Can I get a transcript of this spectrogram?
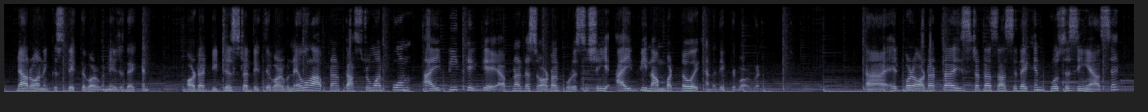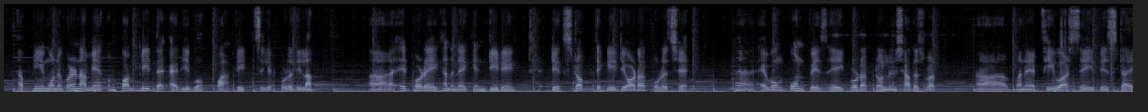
আপনি আরও অনেক কিছু দেখতে পারবেন। এই যে দেখেন অর্ডার ডিটেলসটা দেখতে পারবেন এবং আপনার কাস্টমার কোন আইপি থেকে আপনার কাছে অর্ডার করেছে, সেই আইপি নাম্বারটাও এখানে দেখতে পারবেন। এরপর অর্ডারটা স্ট্যাটাস আছে, দেখেন প্রসেসিংয়ে আছে। আপনি মনে করেন আমি এখন কমপ্লিট দেখায় দিব কমপ্লিট সিলেক্ট করে দিলাম। এরপরে এখানে দেখেন ডিরেক্ট ডেস্কটপ থেকে এটি অর্ডার করেছে। হ্যাঁ এবং কোন পেজ এই প্রোডাক্ট অলরেডি সাতাশ বার মানে ভিউ আসছে এই পেজটাই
